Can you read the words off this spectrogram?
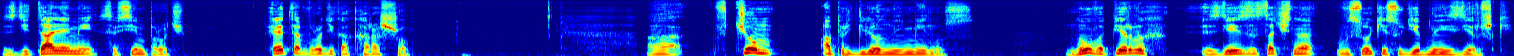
с деталями, со всем прочим. Это вроде как хорошо. А, в чем определенный минус? Ну, во-первых, здесь достаточно высокие судебные издержки,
